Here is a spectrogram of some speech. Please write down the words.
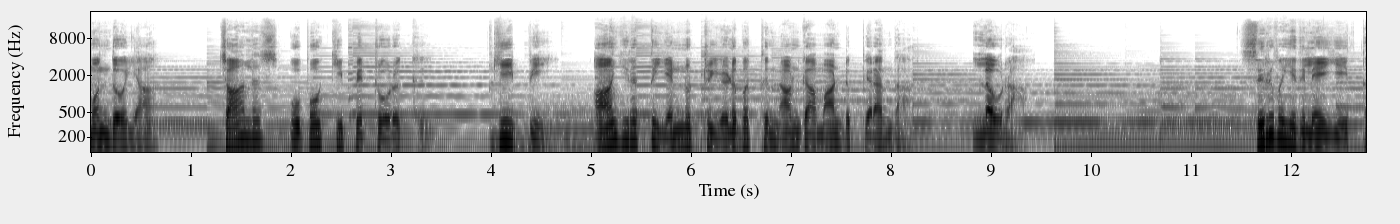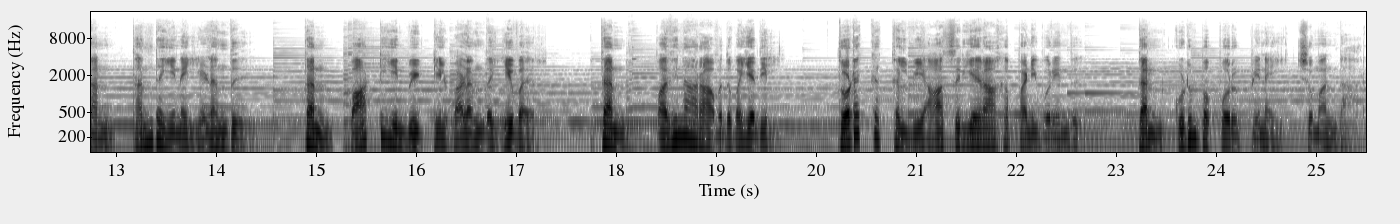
Montoya சார்லஸ் உபோக்கி பெற்றோருக்கு கிபி ஆயிரத்து எண்ணூற்று எழுபத்து நான்காம் ஆண்டு பிறந்தார் லௌரா. சிறுவயதிலேயே தன் தந்தையினை இழந்து தன் பாட்டியின் வீட்டில் வளர்ந்த இவர் தன் பதினாறாவது வயதில் தொடக்கக் கல்வி ஆசிரியராக பணிபுரிந்து தன் குடும்ப பொறுப்பினை சுமந்தார்.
